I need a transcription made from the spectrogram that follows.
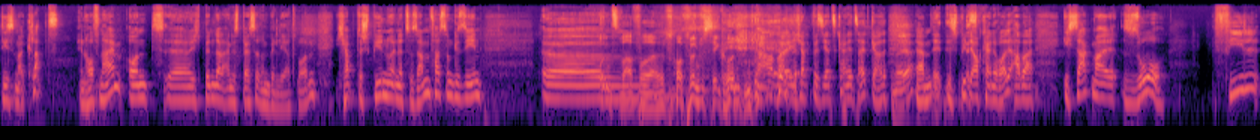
diesmal klappt's in Hoffenheim und äh, ich bin dann eines Besseren belehrt worden. Ich habe das Spiel nur in der Zusammenfassung gesehen. Äh, Und zwar vor, vor fünf Sekunden. ja, weil ich habe bis jetzt keine Zeit gehabt. Naja. Ähm, es spielt ja auch keine Rolle, aber ich sag mal so, viel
